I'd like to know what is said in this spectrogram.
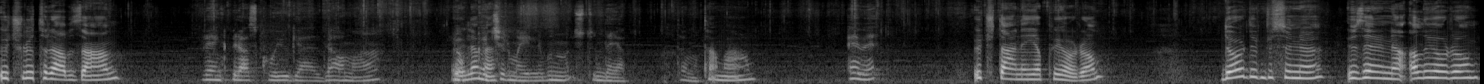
üçlü trabzan, Renk biraz koyu geldi ama. Yok Öyle mi? kaçırma elini bunun üstünde yap. Tamam. tamam. Evet. Üç tane yapıyorum. Dördüncüsünü üzerine alıyorum.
